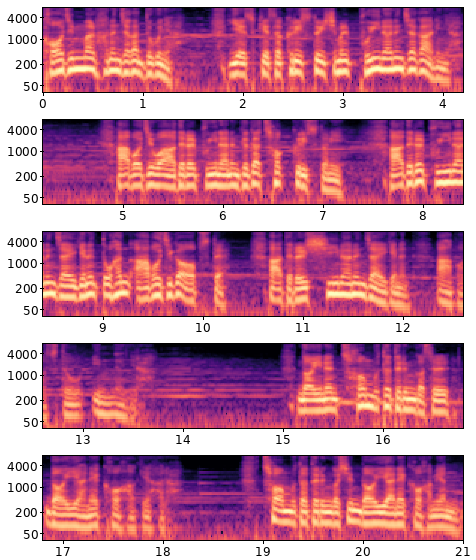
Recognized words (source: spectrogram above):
거짓말 하는 자가 누구냐? 예수께서 그리스도이심을 부인하는 자가 아니냐? 아버지와 아들을 부인하는 그가 적 그리스도니 아들을 부인하는 자에게는 또한 아버지가 없으되 아들을 시인하는 자에게는 아버지도 있느니라. 너희는 처음부터 들은 것을 너희 안에 거하게 하라 처음부터 들은 것이 너희 안에 거하면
